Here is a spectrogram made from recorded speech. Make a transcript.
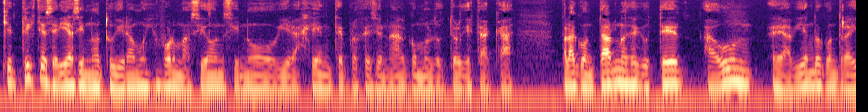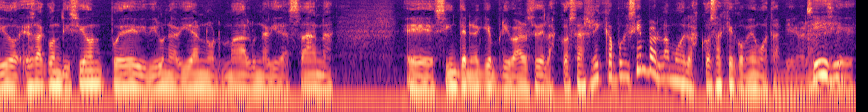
qué triste sería si no tuviéramos información, si no hubiera gente profesional como el doctor que está acá para contarnos de que usted, aún eh, habiendo contraído esa condición, puede vivir una vida normal, una vida sana, eh, sin tener que privarse de las cosas ricas, porque siempre hablamos de las cosas que comemos también, ¿verdad? Sí, sí. De,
